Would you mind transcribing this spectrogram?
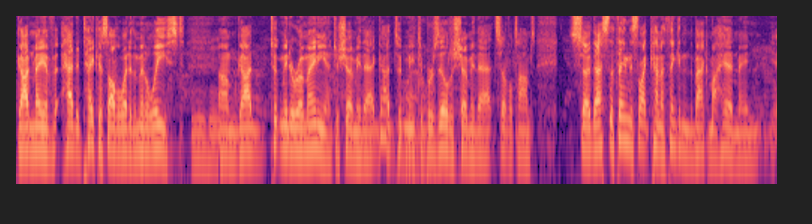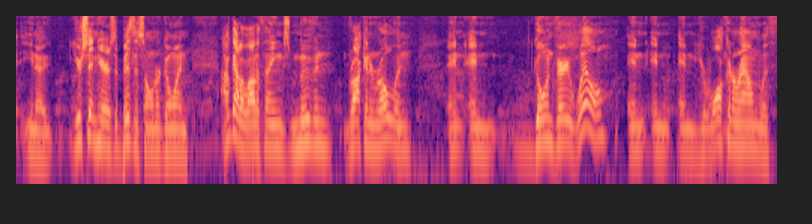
God may have had to take us all the way to the Middle East. Mm-hmm. Um, God took me to Romania to show me that. God took me to Brazil to show me that several times. So that's the thing that's like kind of thinking in the back of my head, man. You know, you're sitting here as a business owner going, I've got a lot of things moving, rocking and rolling, and and going very well, and and and you're walking around with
